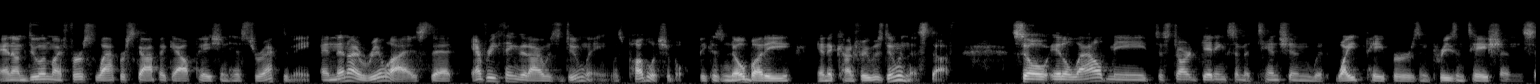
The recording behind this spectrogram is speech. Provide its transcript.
and I'm doing my first laparoscopic outpatient hysterectomy. And then I realized that everything that I was doing was publishable because nobody in the country was doing this stuff. So it allowed me to start getting some attention with white papers and presentations.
